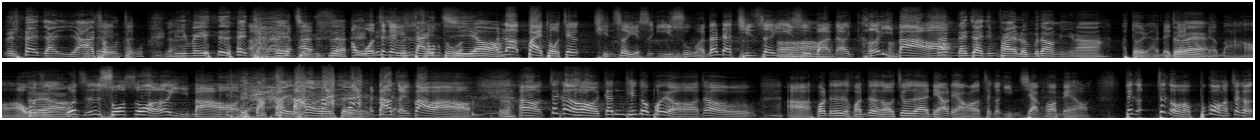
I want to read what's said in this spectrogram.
人家在讲以阿冲突，你每次在讲这个情色啊？我这个也是冲突哦。那拜托，这情色也是艺术啊，那那情色艺术吧，那可以吧？哈，那人家已经拍了，轮不到你啦。对了，人家赢了嘛，哈，我只我只是说说而已嘛，哈，打嘴炮，对，打嘴炮嘛，哈，哦，这个哦，跟听众朋友哦，这种啊，或者是反正哦，就是来聊聊哦，这个影像方面哦，这个这个哦不过这个。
